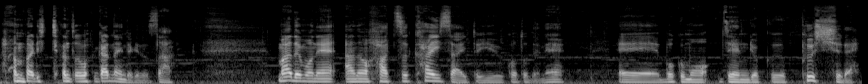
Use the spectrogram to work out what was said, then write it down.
あんまりちゃんとわかんないんだけどさ。まあでもねあの初開催ということでね、えー、僕も全力プッシュで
